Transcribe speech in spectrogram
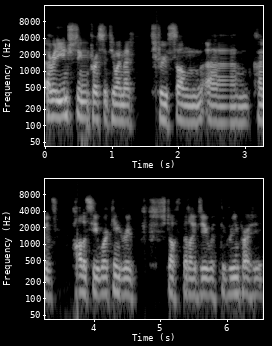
a really interesting person who I met through some um, kind of policy working group stuff that I do with the Green Party,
